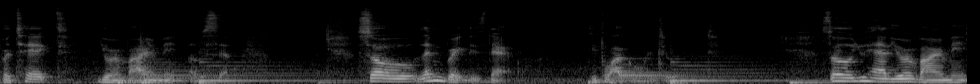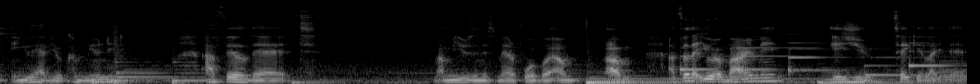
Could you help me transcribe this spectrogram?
protect your environment of self. So let me break this down before I go into it. So you have your environment and you have your community. I feel that I'm using this metaphor, but I'm, I'm I feel that your environment is you. Take it like that.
